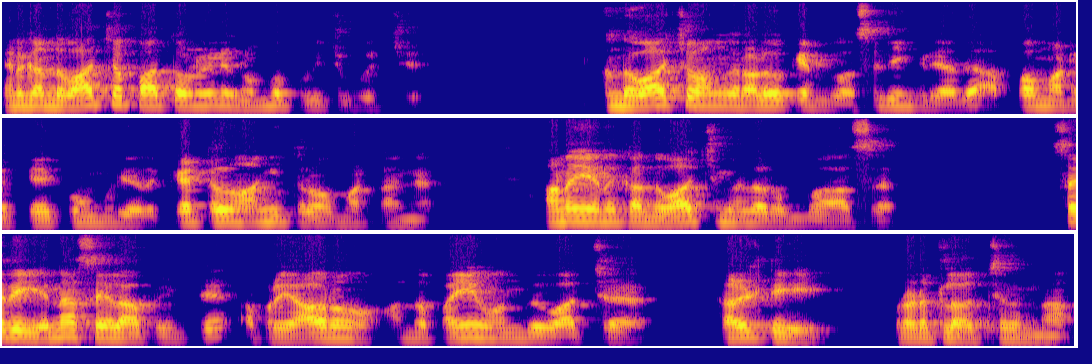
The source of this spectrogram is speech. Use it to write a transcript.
எனக்கு அந்த வாட்சை பார்த்த உடனே எனக்கு ரொம்ப பிடிச்சி போச்சு. அந்த வாட்ச் வாங்குற அளவுக்கு எனக்கு வசதியும் கிடையாது. அப்பா அம்மாட்ட கேட்கவும் முடியாது. கேட்டாலும் வாங்கி தரவும் மாட்டாங்க. ஆனா எனக்கு அந்த வாட்ச் மேல ரொம்ப ஆசை. சரி என்ன செய்யலாம் அப்படின்ட்டு அப்புறம் யாரும் அந்த பையன் வந்து வாட்சை கழட்டி ஒரு இடத்துல வச்சிருந்தான்.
